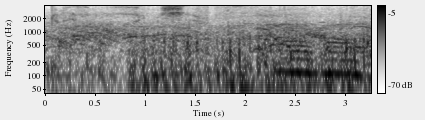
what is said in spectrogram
Okay, so let's shift further.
